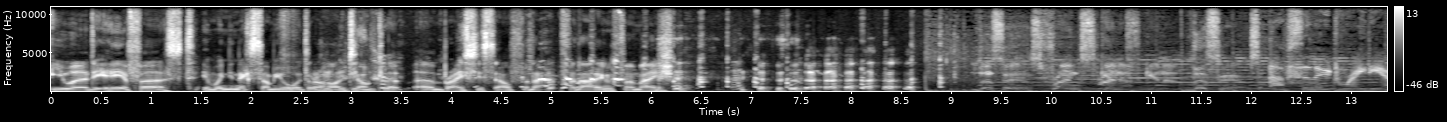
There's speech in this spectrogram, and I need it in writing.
you heard it here first. When you next time you order a hot chocolate, um, brace yourself for that for that information. This is Frank Skinner. This is Absolute Radio.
